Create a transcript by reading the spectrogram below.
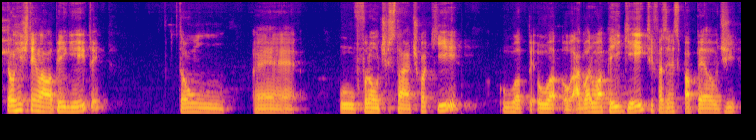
Então a gente tem lá o API Gateway. Então, é, o front estático aqui, o, o, agora o API Gateway fazendo esse papel de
